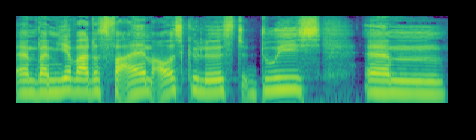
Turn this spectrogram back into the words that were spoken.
Ähm, bei mir war das vor allem ausgelöst durch ähm,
